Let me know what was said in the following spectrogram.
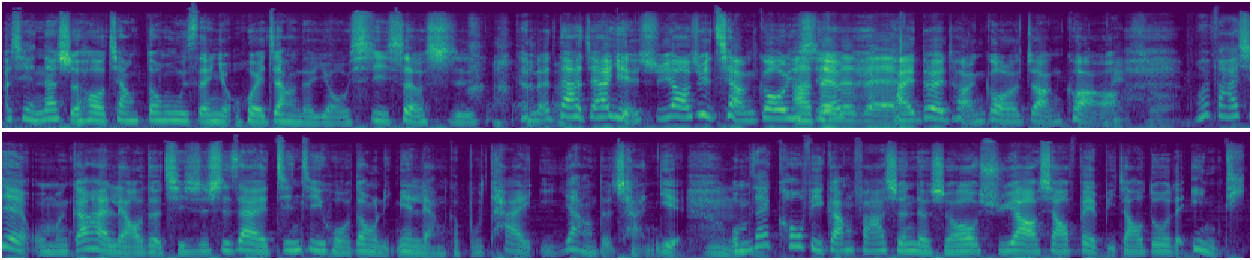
而且那时候像动物森友会这样的游戏设施，可能大家也需要去抢购一些排队团购的状况哦。没错，我会发现我们刚才聊的其实是在经济活动里面两个不太一样的产业。嗯、我们在 COVID 刚发生的时候，需要消费比较多的硬体。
